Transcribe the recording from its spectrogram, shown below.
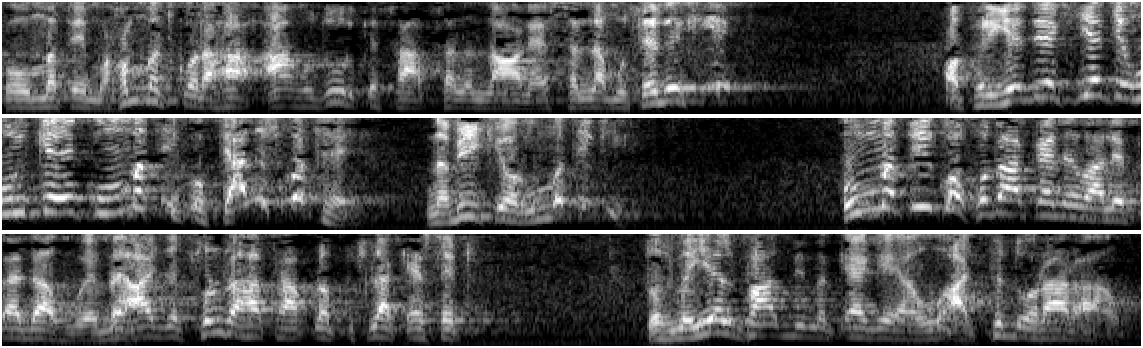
کو، امت محمد کو رہا، آ حضور کے ساتھ صلی اللہ علیہ وسلم، اسے دیکھیے۔ اور پھر یہ دیکھیے کہ ان کے ایک امتی کو کیا نسبت ہے، نبی کی اور امتی کی۔ امتی کو خدا کہنے والے پیدا ہوئے۔ میں آج جب سن رہا تھا اپنا پچھلا کیسے تو اس میں یہ الفاظ بھی میں کہہ گیا ہوں، آج پھر دوہرا رہا ہوں۔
